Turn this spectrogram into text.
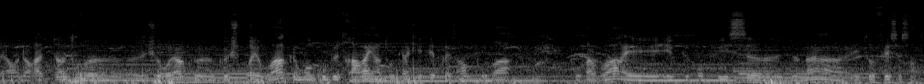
ben, on aura d'autres euh, joueurs que, je pourrai voir, que mon groupe de travail en tout cas qui était présent pourra, voir et, qu'on puisse euh, demain euh, étoffer ce centre.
